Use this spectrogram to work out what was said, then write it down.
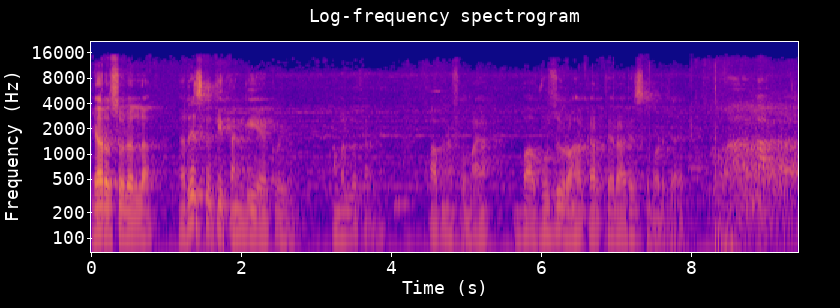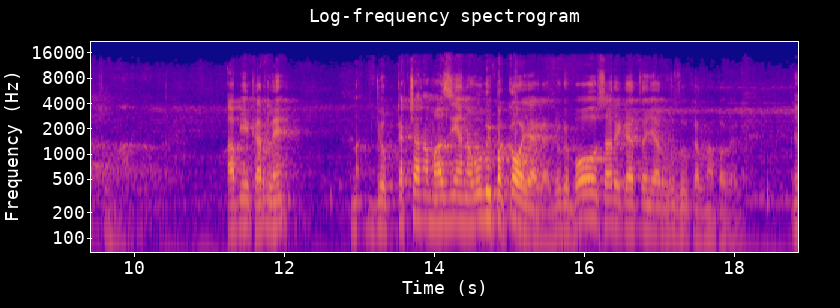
یا رسول اللہ، رزق کی تنگی ہے، کوئی عمل بتا رہے آپ نے فرمایا، با وضو رہا کر تیرا رزق بڑھ جائے۔ آپ یہ کر لیں۔ جو کچا نمازی ہے نا وہ بھی پکا ہو جائے گا، جو کہ بہت سارے کہتے ہیں، یار وضو کرنا پڑے گا۔ جب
